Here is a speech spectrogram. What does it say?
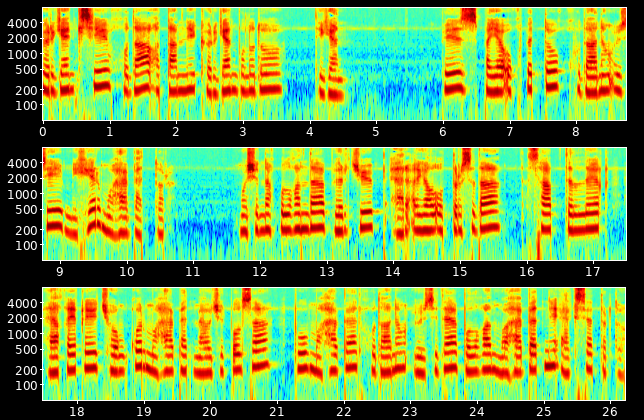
күргән кеше Худа атамны күргән булыды" дигән. Без бая укып беттек, Худаның үзе мехер мөхәббәттер. Мошындак булганда бер җүп әр аял отырсыда sapdillik haqiqiy cho'nqur muhabbat mavjud bo'lsa bu muhabbat xudoning o'zida bo'lgan muhabbatni aks ettirdi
